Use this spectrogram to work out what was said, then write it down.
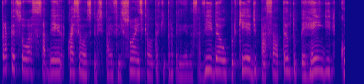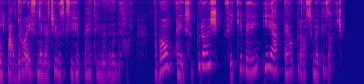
para a pessoa saber quais são as principais lições que ela está aqui para aprender nessa vida, o porquê de passar tanto perrengue com padrões negativos que se repetem na vida dela. Tá bom? É isso por hoje. Fique bem e até o próximo episódio.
